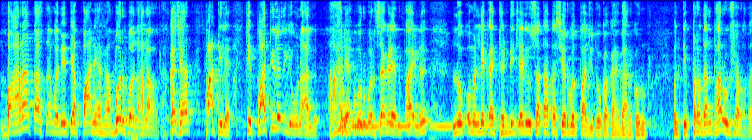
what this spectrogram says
बारा तासामध्ये त्या पाण्याचा बर्फ झाला होता. कशात? पातील्या ते पातीलच घेऊन आलं. आल्याबरोबर सगळ्यांनी पाहिलं. लोक म्हणले काय थंडीच्या दिवसात आता शरबत पाजितो का? काय गार करून. पण ते प्रधान फार हुशार होता.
